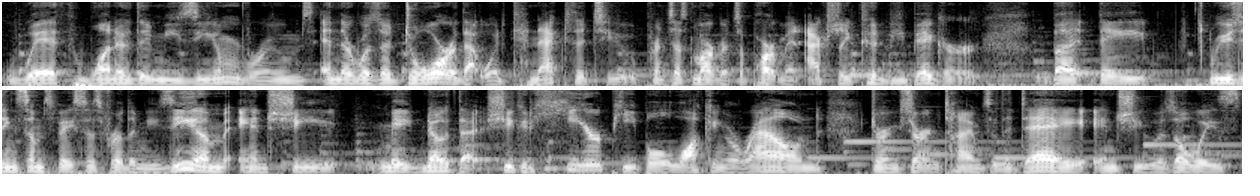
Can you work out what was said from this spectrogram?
with one of the museum rooms and there was a door that would connect the two. Princess Margaret's apartment actually could be bigger, but they were using some spaces for the museum and she made note that she could hear people walking around during certain times of the day and she was always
